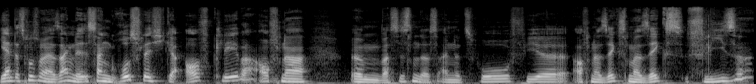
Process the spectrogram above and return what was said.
ja, das muss man ja sagen, da ist dann ein großflächiger Aufkleber auf einer ähm, was ist denn das? Eine 2, 4, auf einer 6x6 Fliese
